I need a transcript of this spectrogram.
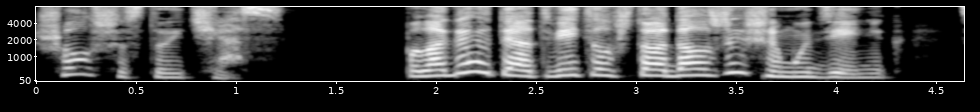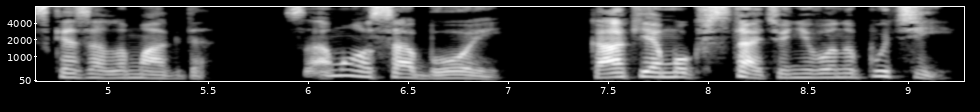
шел шестой час. «Полагаю, ты ответил, что одолжишь ему денег», — сказала Магда. Само собой. Как я мог встать у него на пути?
